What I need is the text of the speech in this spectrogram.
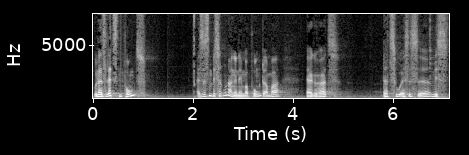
Und als letzten Punkt, es ist ein bisschen unangenehmer Punkt, aber er gehört dazu, es ist äh, Mist.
